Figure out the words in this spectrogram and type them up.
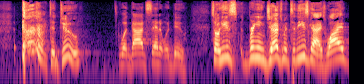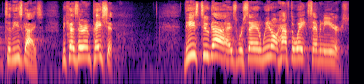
to do what God said it would do. So he's bringing judgment to these guys. Why to these guys? Because they're impatient. These two guys were saying, we don't have to wait 70 years.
